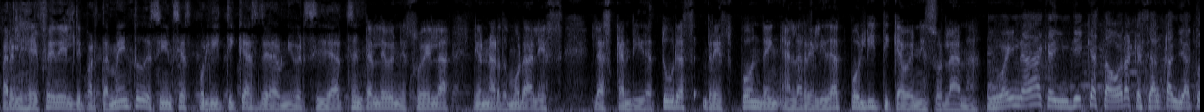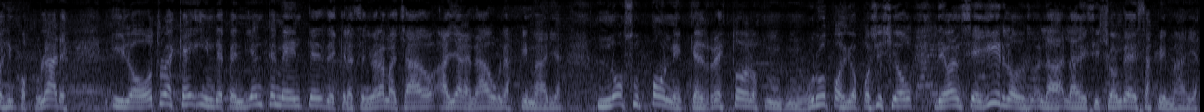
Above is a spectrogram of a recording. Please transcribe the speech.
Para el jefe del Departamento de Ciencias Políticas de la Universidad Central de Venezuela, Leonardo Morales, las candidaturas responden a la realidad política venezolana. No hay nada que indique hasta ahora que sean candidatos impopulares. Y lo otro es que independientemente de que la señora Machado haya ganado unas primarias, no supone que el resto de los grupos de oposición deban seguir la, decisión de esas primarias,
